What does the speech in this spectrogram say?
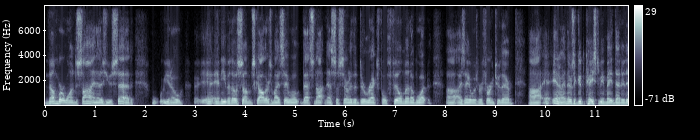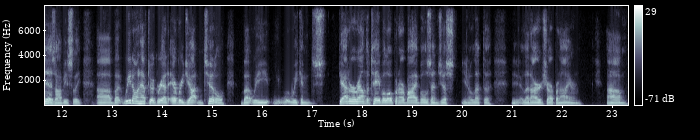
number one sign as you said you know and even though some scholars might say well that's not necessarily the direct fulfillment of what uh, isaiah was referring to there uh, you know and there's a good case to be made that it is obviously uh, but we don't have to agree on every jot and tittle but we we can gather around the table open our bibles and just you know let the you know, let iron sharpen iron. Um,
